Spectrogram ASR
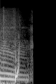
Yeah.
